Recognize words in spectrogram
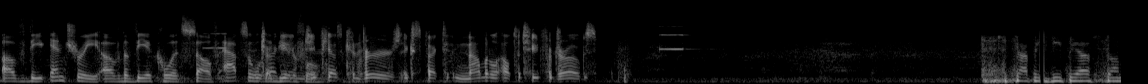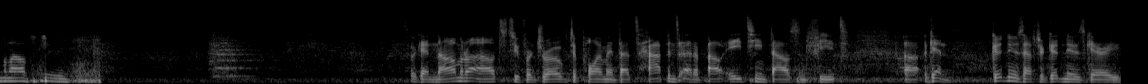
of the entry of the vehicle itself. Absolutely Dragon, beautiful. GPS converge. Expect nominal altitude for drogues. Copy GPS, terminal altitude. So again, nominal altitude for drogue deployment. That happens at about 18,000 feet. Uh, again, good news after good news, Gary.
